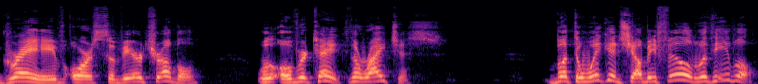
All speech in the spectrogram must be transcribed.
grave or severe trouble will overtake the righteous, but the wicked shall be filled with evil.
